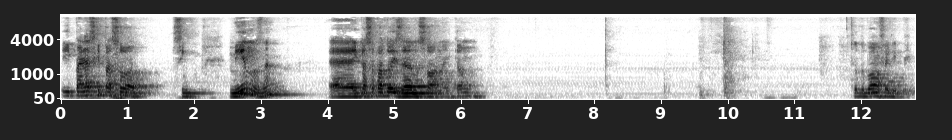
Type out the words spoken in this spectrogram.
E parece que passou assim, menos, né? É, e passou para dois anos só, né? Então. Tudo bom, Felipe?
